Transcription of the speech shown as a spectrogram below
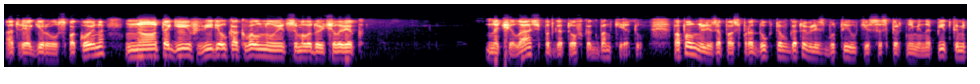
отреагировал спокойно, но Тагиев видел, как волнуется молодой человек – Началась подготовка к банкету. Пополнили запас продуктов, готовились бутылки со спиртными напитками,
